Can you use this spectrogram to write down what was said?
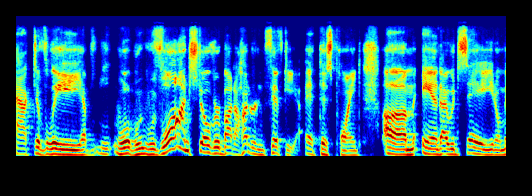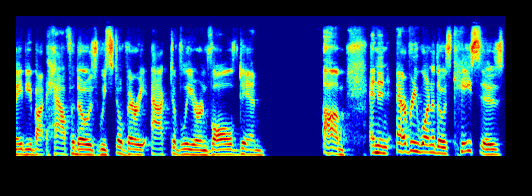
actively have. Well, we've launched over about 150 at this point, um, and I would say you know maybe about half of those we still very actively are involved in. Um, and in every one of those cases,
